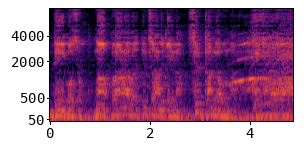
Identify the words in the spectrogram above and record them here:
దీనికోసం నా ప్రాణాలు అర్పించడానికైనా సిద్ధంగా ఉన్నాను.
